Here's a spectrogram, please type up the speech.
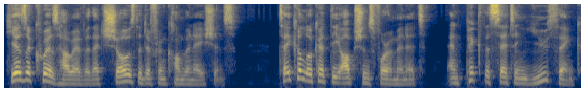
Here's a quiz, however, that shows the different combinations. Take a look at the options for a minute and pick the setting you think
